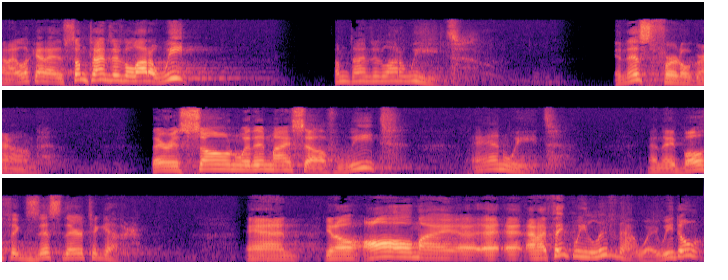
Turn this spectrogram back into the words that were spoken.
and I look at it, sometimes there's a lot of wheat, sometimes there's a lot of weeds. In this fertile ground, there is sown within myself wheat and wheat. And they both exist there together. And, you know, all my, uh, uh, uh, and I think we live that way. We don't,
